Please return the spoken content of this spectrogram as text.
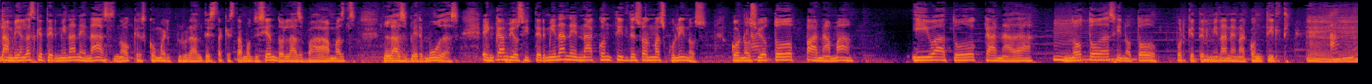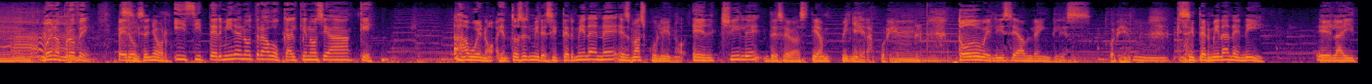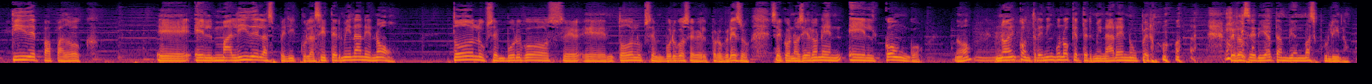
También las que terminan en as, ¿no? Que es como el plural de esta que estamos diciendo, las Bahamas, las Bermudas. En cambio, si terminan en a con tilde son masculinos. Conoció ah. todo Panamá, iba a todo Canadá, no mm. todas, sino todo, porque terminan en a con tilde. Mm. Ah. Bueno, profe, pero... Sí, señor. ¿Y si termina en otra vocal que no sea qué? Ah, bueno, entonces mire, si termina en E es masculino. El Chile de Sebastián Piñera, por ejemplo. Mm. Todo Belice habla inglés, por ejemplo. Mm. Si terminan en I, el Haití de Papadoc, eh, el Malí de las películas. Si terminan en O, todo Luxemburgo, eh, en todo Luxemburgo se ve el progreso. Se conocieron en el Congo ¿no? No encontré ninguno que terminara en U, pero, pero sería también masculino.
